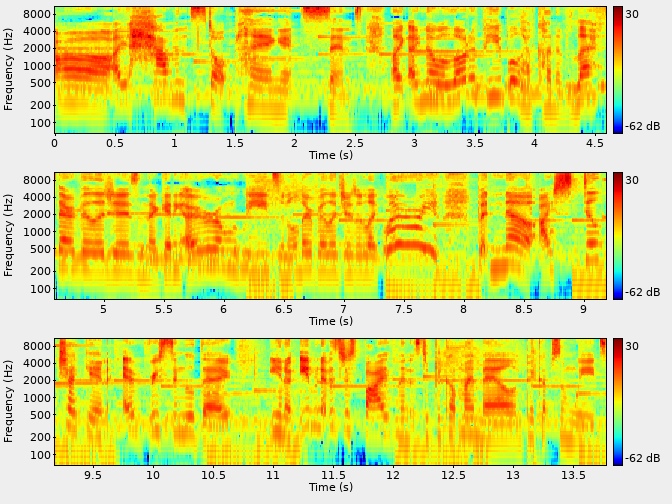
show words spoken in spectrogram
uh, I haven't stopped playing it since. Like, I know a lot of people have kind of left their villages and they're getting overrun with weeds and all their villagers are like, where are you? But no, I still check in every single day. You know, even if it's just five minutes to pick up my mail and pick up some weeds,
